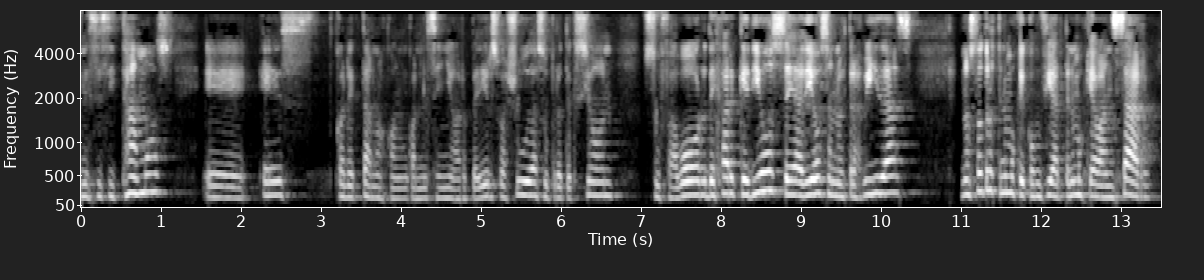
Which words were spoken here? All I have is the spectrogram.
necesitamos eh, es conectarnos con, con el Señor, pedir su ayuda, su protección, su favor, dejar que Dios sea Dios en nuestras vidas. Nosotros tenemos que confiar, tenemos que avanzar,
